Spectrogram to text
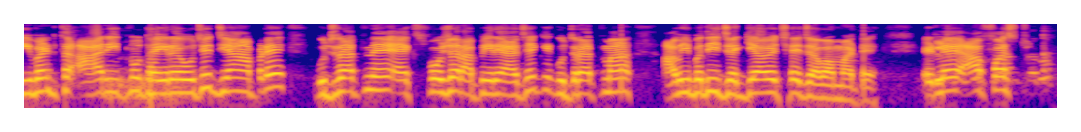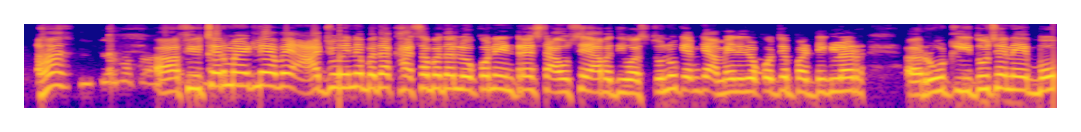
ઇવેન્ટ આ રીતનું થઈ રહ્યું છે જ્યાં આપણે ગુજરાતને એક્સપોઝર આપી રહ્યા છે કે ગુજરાતમાં આવી બધી જગ્યાઓ છે જવા માટે. એટલે આ ફર્સ્ટ હા? ફ્યુચરમાં ફ્યુચરમાં એટલે હવે આ જોઈને બધા ખાસા બધા લોકોને ઇન્ટરેસ્ટ આવશે આ બધી વસ્તુનું કેમ કે અમે લોકો જે પર્ટિક્યુલર રૂટ લીધું છે ને એ બહુ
